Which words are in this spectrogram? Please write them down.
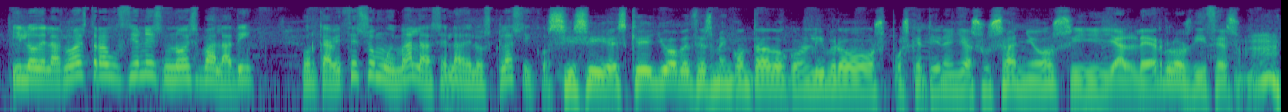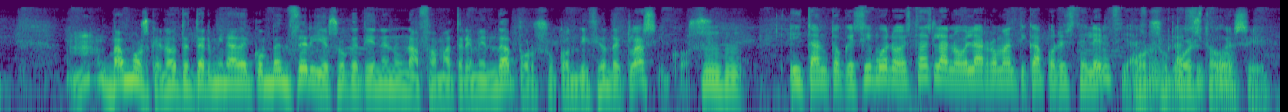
Y lo de las nuevas traducciones no es baladí, porque a veces son muy malas, ¿eh? la de los clásicos. Sí, sí, es que yo a veces me he encontrado con libros pues que tienen ya sus años y al leerlos dices, "Mm, mm, vamos, que no te termina de convencer y eso que tienen una fama tremenda por su condición de clásicos. Y tanto que sí, bueno, esta es la novela romántica por excelencia. por supuesto clásico. que sí.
